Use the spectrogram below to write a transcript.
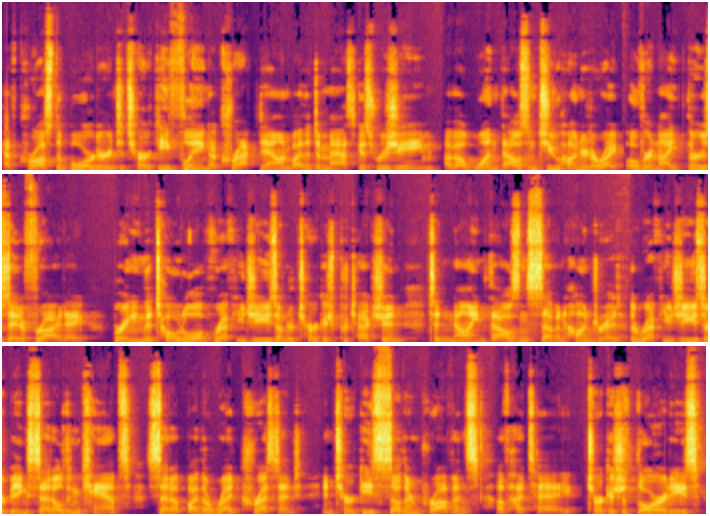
have crossed the border into Turkey fleeing a crackdown by the Damascus regime. About 1,200 arrived overnight Thursday to Friday, bringing the total of refugees under Turkish protection to 9,700. The refugees are being settled in camps set up by the Red Crescent in Turkey's southern province of Hatay. Turkish authorities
